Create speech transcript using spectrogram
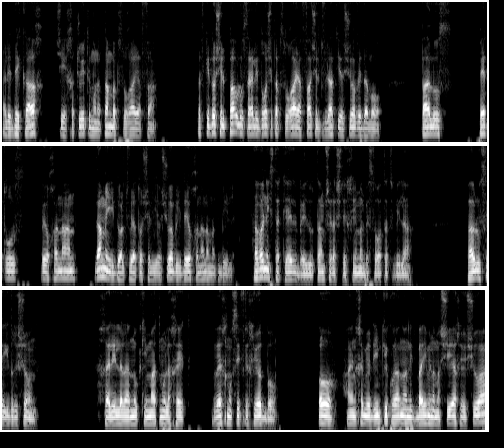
על ידי כך שיחדשו את אמונתם בבשורה היפה. תפקידו של פאולוס היה לדרוש את הבשורה היפה של טבילת יהושע ודמו. פאולוס, פטרוס ויוחנן גם העידו על טבילתו של יהושע בידי יוחנן המטביל. הבה נסתכל בעדותם של השליחים על בשורת הטבילה. פאולוס העיד ראשון חלילה לנו כי מתנו לחטא, ואיך נוסיף לחיות בו? או, האינכם יודעים כי כולנו הנתבעים אל המשיח יהושע,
